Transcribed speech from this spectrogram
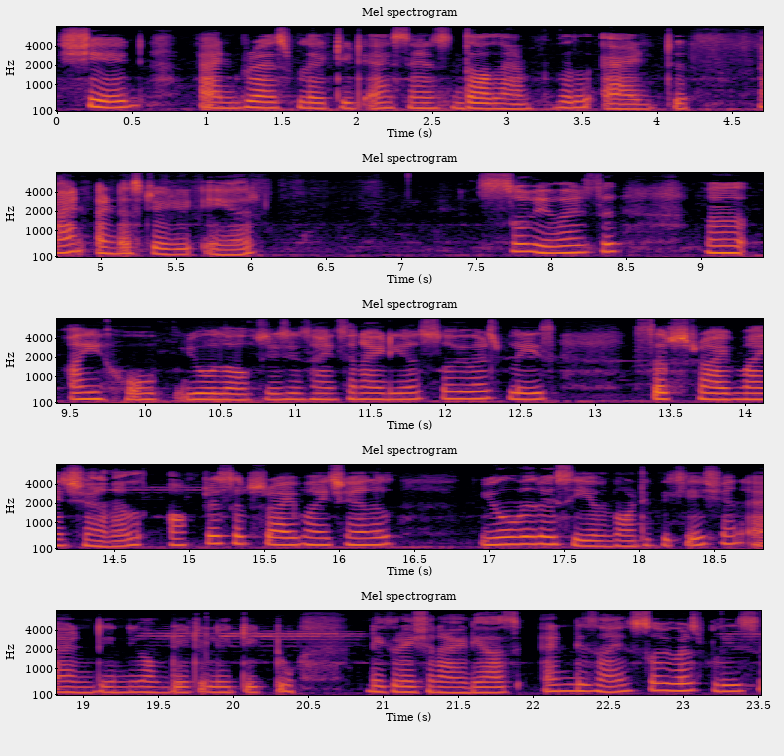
shade and brass plated essence. The lamp will add an understated air. So viewers uh, i hope you love these designs and ideas. So viewers please subscribe my channel. After subscribe my channel you will receive notification and the new update related to decoration ideas and designs. So viewers please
